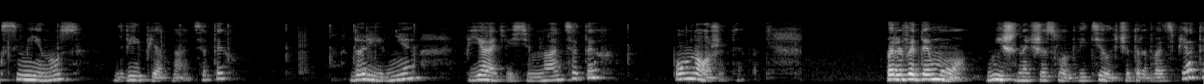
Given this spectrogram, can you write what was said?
Х мінус 2,15 дорівнює 5 вісімнадцятих помножити. Переведемо мішане число 2,425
